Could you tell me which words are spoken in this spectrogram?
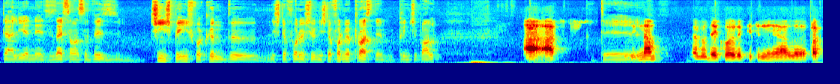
te alienezi, îți dai seama să vezi 15 inși făcând uh, niște forme și niște forme proaste în principal. A, a te... N-am felul de corectitudine al uh,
